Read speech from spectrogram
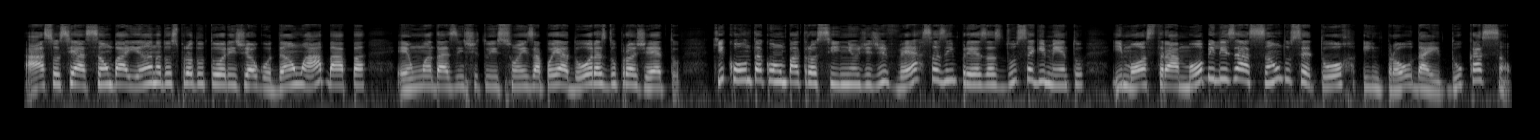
a Associação Baiana dos Produtores de Algodão, a ABAPA, é uma das instituições apoiadoras do projeto, que conta com o patrocínio de diversas empresas do segmento e mostra a mobilização do setor em prol da educação.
